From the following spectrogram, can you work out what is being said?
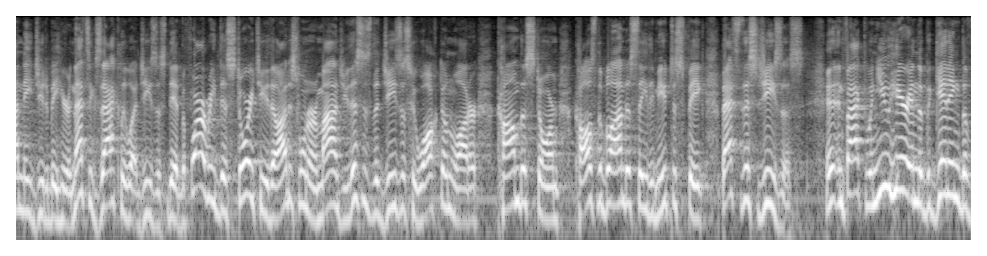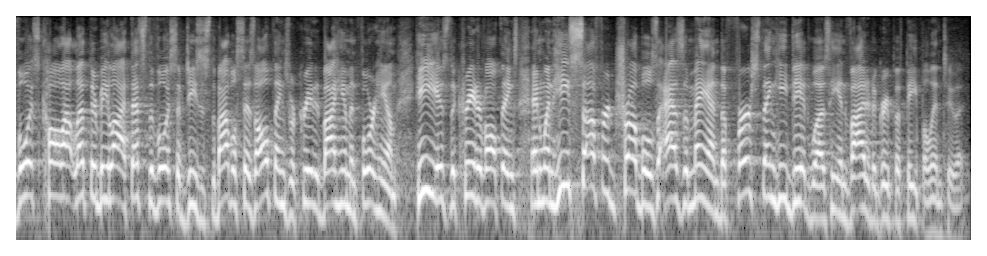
I need you to be here. And that's exactly what Jesus did. Before I read this story to you, though, I just want to remind you this is the Jesus who walked on water, calmed the storm, caused the blind to see, the mute to speak. That's this Jesus. In fact, when you hear in the beginning the voice call out, Let there be light, that's the voice of Jesus. The Bible says all things were created by him and for him. He is the creator of all things. And when he suffered troubles as a man, the first thing he did was he invited a group of people into it.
